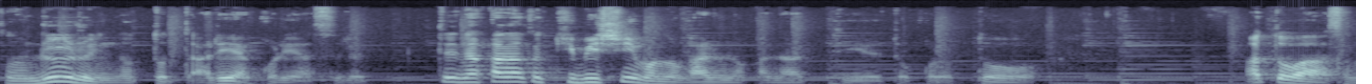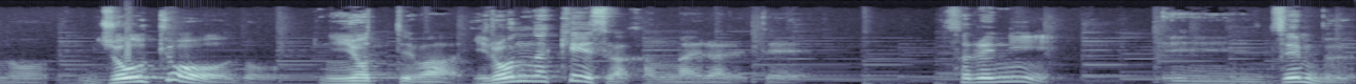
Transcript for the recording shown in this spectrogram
そのルールにのっとってあれやこれやするってなかなか厳しいものがあるのかなっていうところとあとはその状況のによってはいろんなケースが考えられてそれに、えー、全部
